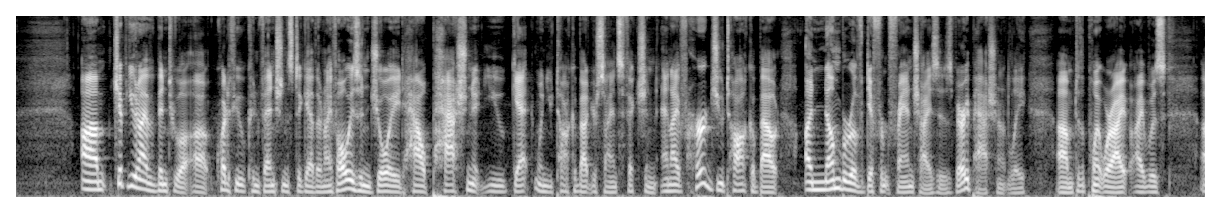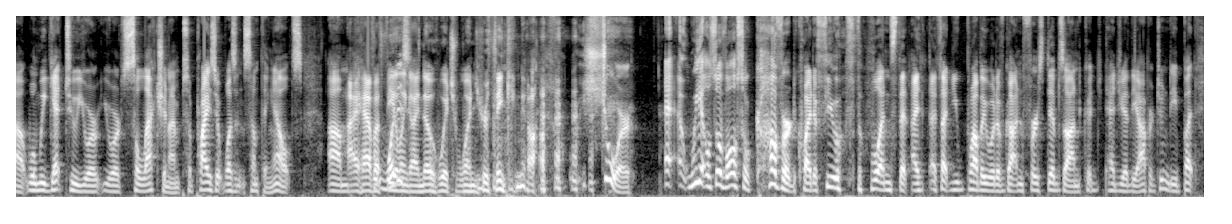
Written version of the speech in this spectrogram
Um, Chip, you and I have been to a, uh, quite a few conventions together, and I've always enjoyed how passionate you get when you talk about your science fiction. And I've heard you talk about a number of different franchises very passionately, um, to the point where I, I was. Uh, when we get to your your selection, I'm surprised it wasn't something else. Um, I have a feeling is, I know which one you're thinking of. sure, we also have also covered quite a few of the ones that I, I thought you probably would have gotten first dibs on could had you had the opportunity. But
